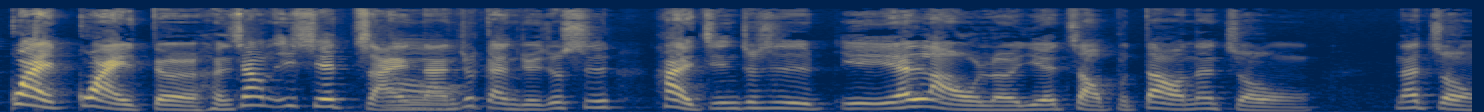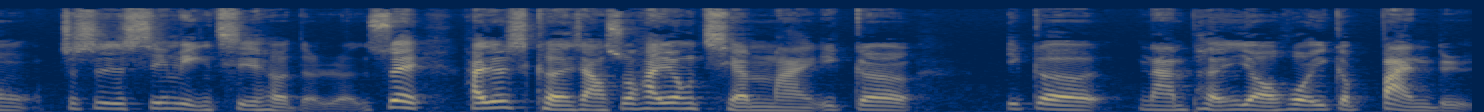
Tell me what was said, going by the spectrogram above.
怪怪的，很像一些宅男，哦就感觉就是他已经就是也也老了，也找不到那种那种就是心灵契合的人，所以他就是可能想说他用钱买一个一个男朋友或一个伴侣，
